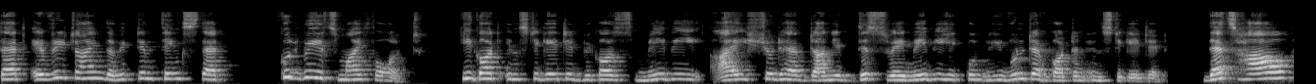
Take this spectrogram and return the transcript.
that every time the victim thinks that could be it's my fault he got instigated because maybe I should have done it this way. Maybe he could he wouldn't have gotten instigated. That's how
